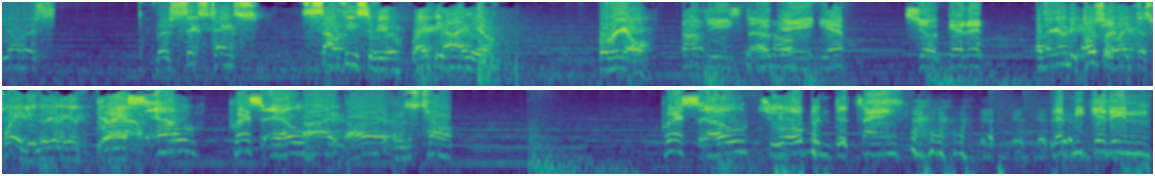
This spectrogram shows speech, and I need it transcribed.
Yo, there's there's six tanks southeast of you, right behind you. For real. southeast. Okay, yep. Sure, get it. But they're gonna be pushing Open. right this way, dude. They're gonna get. get Press out. L. Press L. Alright, alright, I'm just telling. Press L to open the tank. Let me get in.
